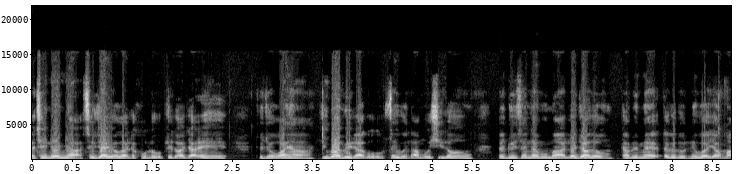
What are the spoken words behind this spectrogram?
အချိန်နဲ့အမျှစိတ်ကြယောဂတစ်ခုလိုဖြစ်သွားကြတယ်။ကြော်ကြော်ဝိုင်းဟာယူဘဗေဒကိုစိတ်ဝင်စားမှုရှိဆုံးလက်တွေစမ်းသပ်မှုမှာလက်ကြောဆုံးဒါပေမဲ့တက္ကသိုလ်နှစ်ဝက်ရောက်မှ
